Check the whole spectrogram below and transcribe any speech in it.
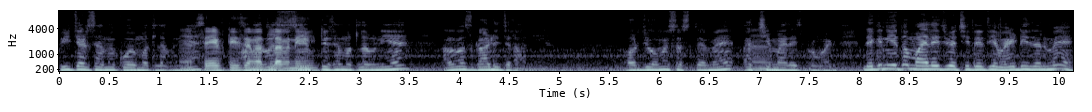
फीचर से हमें कोई मतलब नहीं है सेफ्टी से मतलब नहीं। सेफ्टी से मतलब नहीं है। हमें बस गाड़ी चलानी है। और जो हमें सस्ते में अच्छी हाँ। माइलेज प्रोवाइड लेकिन ये तो माइलेज भी अच्छी देती है भाई डीजल में।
